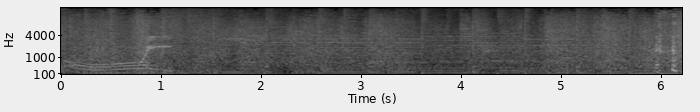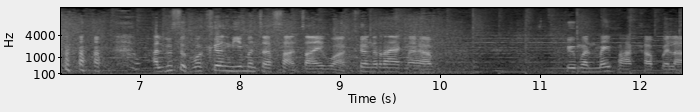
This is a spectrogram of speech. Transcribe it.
โอ้ยอันรู้สึกว่าเครื่องนี้มันจะสะใจกว่าเครื่องแรกนะครับ คือมันไม่พักครับเวลา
